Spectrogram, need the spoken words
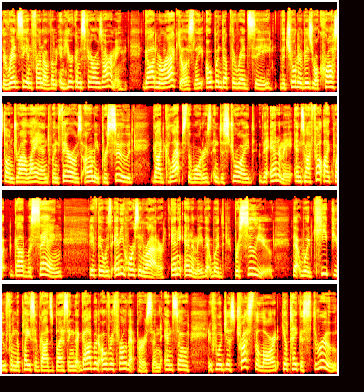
the Red Sea in front of them, and here comes Pharaoh's army. God miraculously opened up the Red Sea. The children of Israel crossed on dry land. When Pharaoh's army pursued, God collapsed the waters and destroyed the enemy. And so I felt like what God was saying if there was any horse and rider, any enemy that would pursue you, that would keep you from the place of God's blessing, that God would overthrow that person. And so, if we'll just trust the Lord, He'll take us through.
